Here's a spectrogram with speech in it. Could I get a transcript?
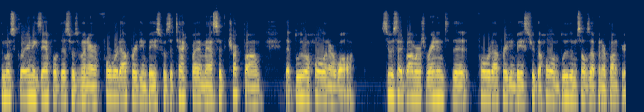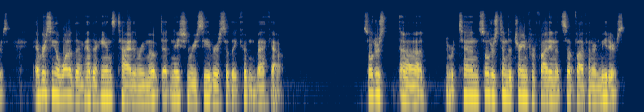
The most glaring example of this was when our forward operating base was attacked by a massive truck bomb that blew a hole in our wall. Suicide bombers ran into the forward operating base through the hole and blew themselves up in our bunkers. Every single one of them had their hands tied in remote detonation receivers so they couldn't back out. Soldiers, uh, number 10, soldiers tend to train for fighting at sub 500 meters.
